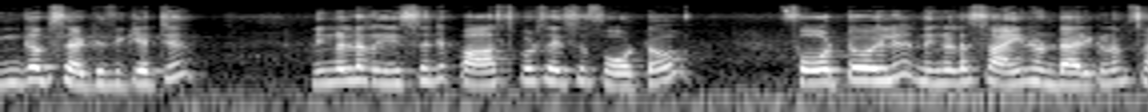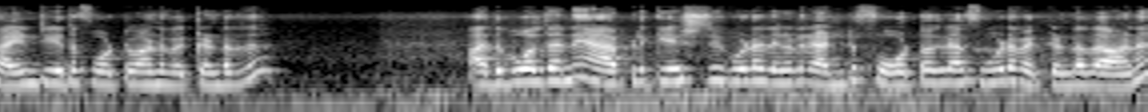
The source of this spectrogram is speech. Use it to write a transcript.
ഇൻകം സർട്ടിഫിക്കറ്റ് നിങ്ങളുടെ റീസെന്റ് പാസ്പോർട്ട് സൈസ് ഫോട്ടോ ഫോട്ടോയിൽ നിങ്ങളുടെ സൈൻ ഉണ്ടായിരിക്കണം. സൈൻ ചെയ്ത ഫോട്ടോ ആണ് വെക്കേണ്ടത്. അതുപോലെ തന്നെ ആപ്ലിക്കേഷനിൽ കൂടെ നിങ്ങളുടെ രണ്ട് ഫോട്ടോഗ്രാഫും കൂടെ വെക്കേണ്ടതാണ്.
